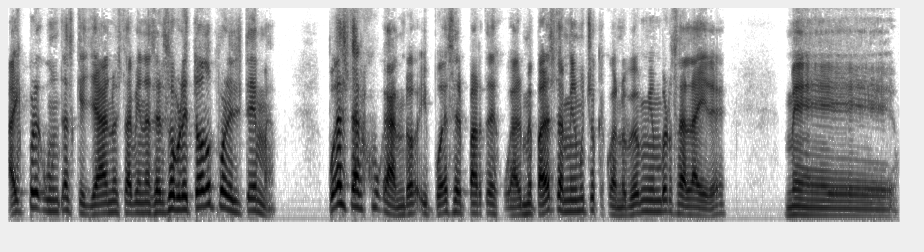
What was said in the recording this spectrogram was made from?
hay preguntas que ya no está bien hacer, sobre todo por el tema. Puede estar jugando y puede ser parte de jugar. Me parece también mucho que cuando veo miembros al aire, me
